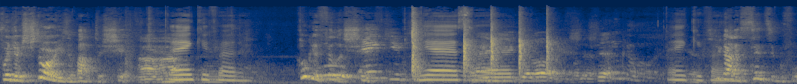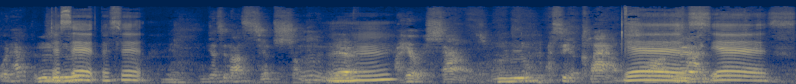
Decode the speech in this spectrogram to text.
For your story's about to shift. Uh-huh. Thank you, Father. Who can feel a shift? Thank you. Jesus. Yes, Lord. Thank you, Lord. for the shift. Thank you, You Father. You gotta sense it before it happens. That's mm-hmm. it. That's it. Mm-hmm. Yes, and I sense something. Mm-hmm. Yeah. I hear a sound. I see a cloud. Yes. Yes.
